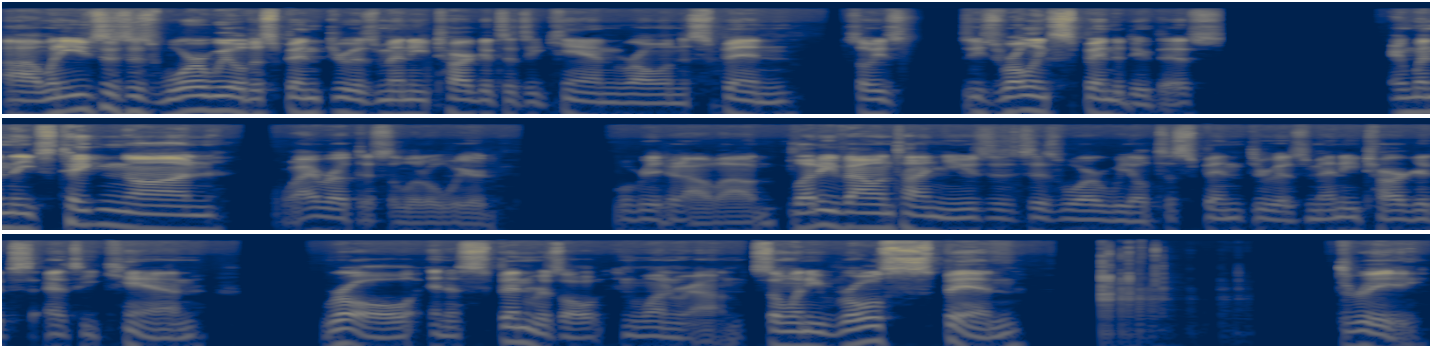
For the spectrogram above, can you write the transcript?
Uh, when he uses his war wheel to spin through as many targets as he can, rolling a spin. So he's he's rolling spin to do this. And when he's taking on, well, I wrote this a little weird. We'll read it out loud. Bloody Valentine uses his war wheel to spin through as many targets as he can, roll in a spin result in one round. So when he rolls spin three,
